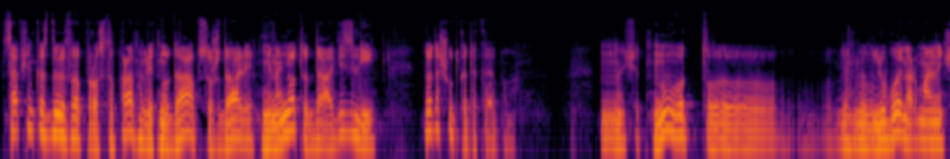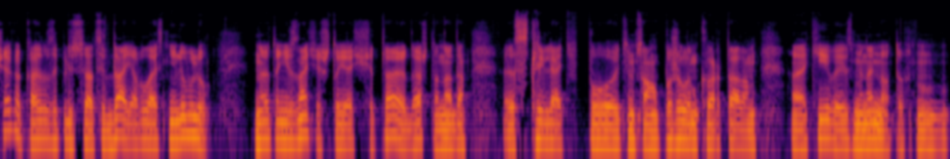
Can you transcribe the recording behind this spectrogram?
Савченко задает вопрос, то правда? Говорит, ну да, обсуждали. Минометы, да, везли. Но это шутка такая была. Значит, ну вот э, любой нормальный человек оказывается перед ситуацией. Да, я власть не люблю, но это не значит, что я считаю, да, что надо э, стрелять по этим самым пожилым кварталам э, Киева из минометов. Ну,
